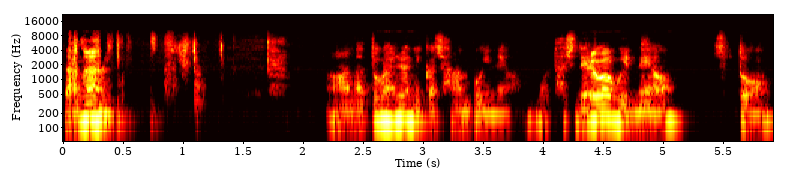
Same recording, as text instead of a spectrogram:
일단은 아, 놔두고 하려니까 잘 안 보이네요. 뭐 다시 내려가고 있네요. 습도.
